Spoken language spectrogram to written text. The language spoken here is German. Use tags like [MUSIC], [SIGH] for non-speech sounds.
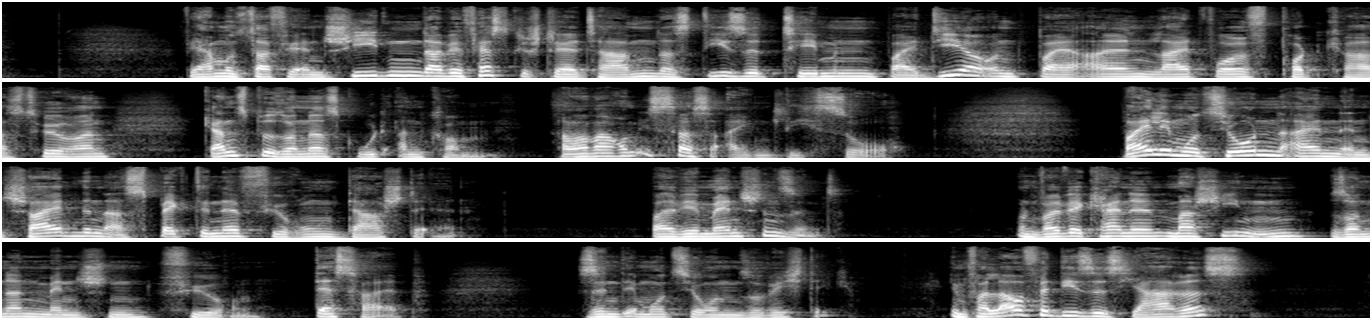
Wir haben uns dafür entschieden, da wir festgestellt haben, dass diese Themen bei dir und bei allen Leitwolf Podcast Hörern ganz besonders gut ankommen. Aber warum ist das eigentlich so? Weil Emotionen einen entscheidenden Aspekt in der Führung darstellen. Weil wir Menschen sind. Und weil wir keine Maschinen, sondern Menschen führen. Deshalb sind Emotionen so wichtig. Im Verlaufe dieses Jahres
